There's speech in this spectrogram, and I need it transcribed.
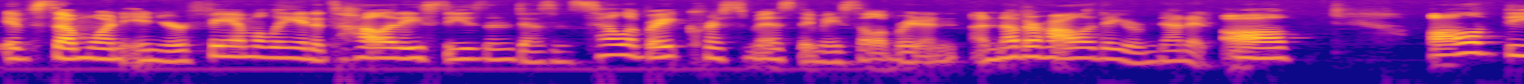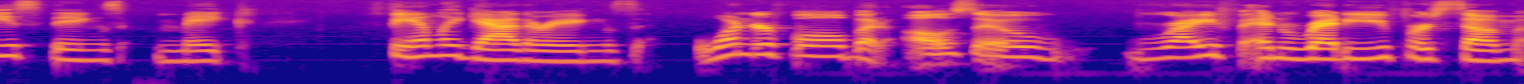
If someone in your family and its holiday season doesn't celebrate Christmas, they may celebrate an, another holiday or none at all. All of these things make family gatherings wonderful, but also rife and ready for some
